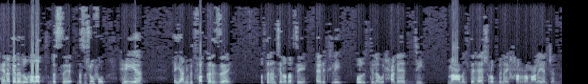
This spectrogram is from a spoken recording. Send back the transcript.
هنا كان الغلط بس بس شوفوا هي يعني بتفكر إزاي. قلت لها انت نظرت إيه؟ قالت لي قلت لو الحاجات دي ما عملتهاش ربنا يحرم عليا الجنة.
